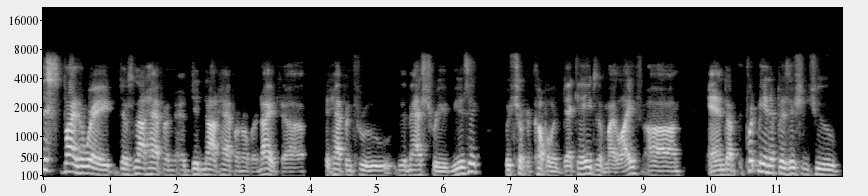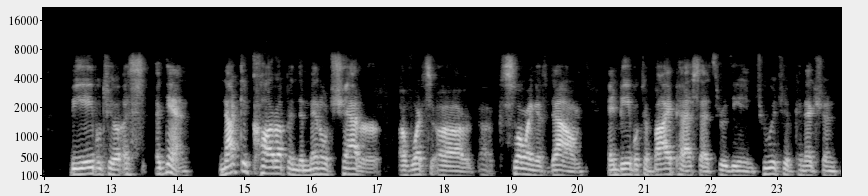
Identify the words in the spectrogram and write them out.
this, by the way, does not happen, uh, did not happen overnight. Uh, it happened through the mastery of music, which took a couple of decades of my life uh, and put me in a position to be able to, again, not get caught up in the mental chatter of what's slowing us down and be able to bypass that through the intuitive connection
